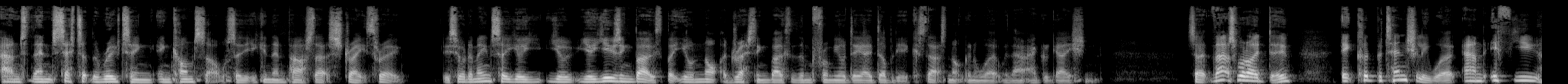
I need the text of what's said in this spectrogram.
and then set up the routing in console so that you can then pass that straight through. You see what I mean? So you're you're you're using both, but you're not addressing both of them from your DAW because that's not going to work without aggregation. So that's what I'd do. It could potentially work, and if you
